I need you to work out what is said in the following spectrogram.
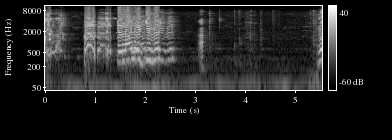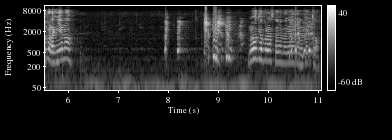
Ayuda. El agua XD. Ah. No, para que ya no. No, que las me dio en efecto.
